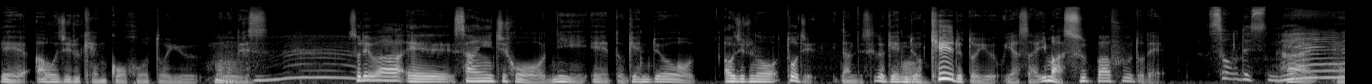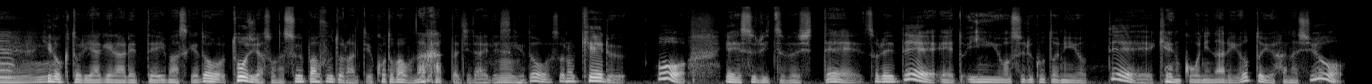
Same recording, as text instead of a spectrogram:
い、えー、青汁健康法というものです。それは、えー、山陰地方に、えーと、原料青汁の当時なんですけど原料、うん、ケールという野菜。今スーパーフードでそうですね、はい、広く取り上げられていますけど当時はそんなスーパーフードなんていう言葉もなかった時代ですけど、うん、そのケールを、えー、すりつぶしてそれで、えーと、引用することによって健康になるよという話を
